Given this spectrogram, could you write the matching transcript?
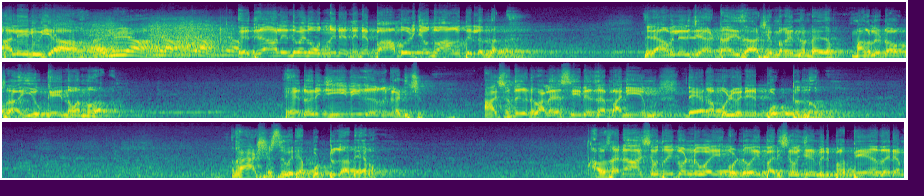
ഹാലേ ലുയ്യ എതിരാളിന്ന് പറയുന്ന ഒന്നിനെ. നിന്നെ പാമ്പ് കടിച്ചൊന്നും ആകത്തില്ലെന്ന്. രാവിലെ ഒരു ചേട്ടായി സാക്ഷ്യം പറയുന്നുണ്ടായിരുന്നു. മകൾ ഡോക്ടറാ യു കെയിൽ നിന്ന് വന്നതാ. ഏതൊരു ജീവി കടിച്ചു. ആശുപത്രി വളരെ സീരിയസ് പനിയും ദേഹം മുഴുവൻ പൊട്ടുന്നു. റാഷസ് വരിക പൊട്ടുക ദേഹം. അവസാനം ആശുപത്രി കൊണ്ടുപോയി കൊണ്ടുപോയി പരിശോധിച്ച് ഒരു പ്രത്യേകതരം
